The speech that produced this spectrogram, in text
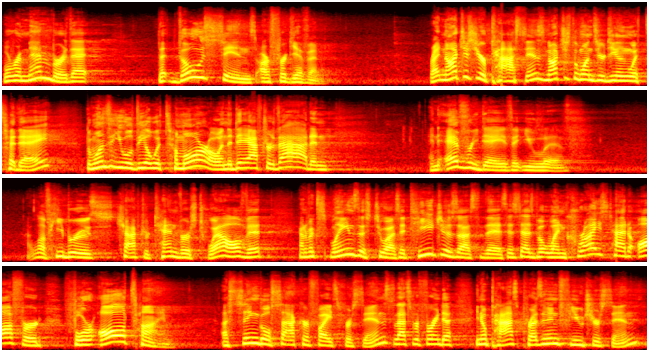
well, remember that, that those sins are forgiven, right? Not just your past sins, not just the ones you're dealing with today, the ones that you will deal with tomorrow and the day after that and, and every day that you live. I love Hebrews chapter 10, verse 12. It kind of explains this to us. It teaches us this. It says, But when Christ had offered for all time a single sacrifice for sins. So that's referring to, you know, past, present, and future sin.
